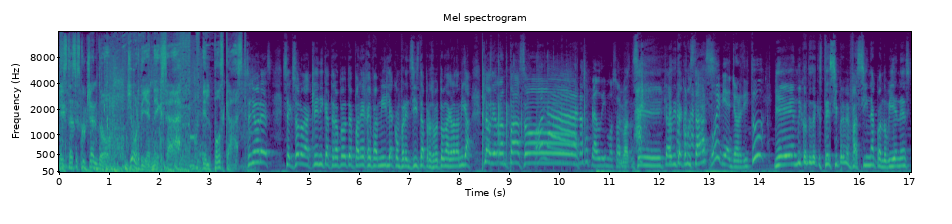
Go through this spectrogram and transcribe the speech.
Estás escuchando Jordi Anexa, el podcast. Señores, sexóloga clínica, terapeuta de pareja y familia, conferencista, pero sobre todo una gran amiga, Claudia Rampazo. Hola, nos aplaudimos solos. Sí, Claudita, ¿cómo estás? Muy bien, Jordi, ¿tú? Bien, muy contento de que estés. Siempre me fascina cuando vienes,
